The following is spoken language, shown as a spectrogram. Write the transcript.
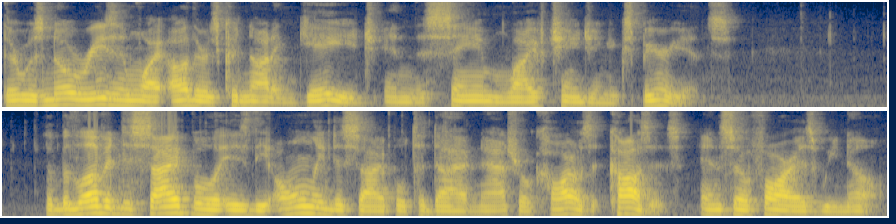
there was no reason why others could not engage in the same life changing experience. The beloved disciple is the only disciple to die of natural causes, insofar as we know.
